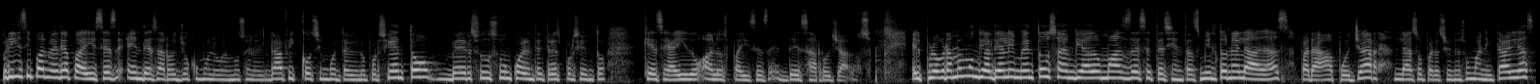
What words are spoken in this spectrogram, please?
principalmente a países en desarrollo, como lo vemos en el gráfico, 51% versus un 43% que se ha ido a los países desarrollados. El Programa Mundial de Alimentos ha enviado más de 700 mil toneladas para apoyar las operaciones humanitarias,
